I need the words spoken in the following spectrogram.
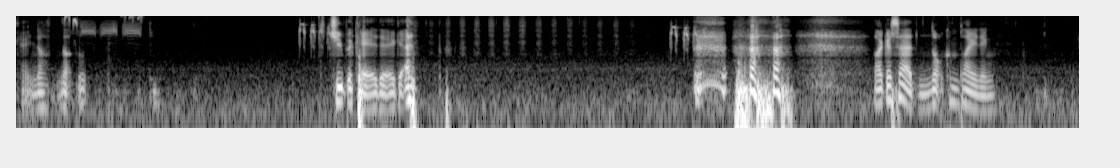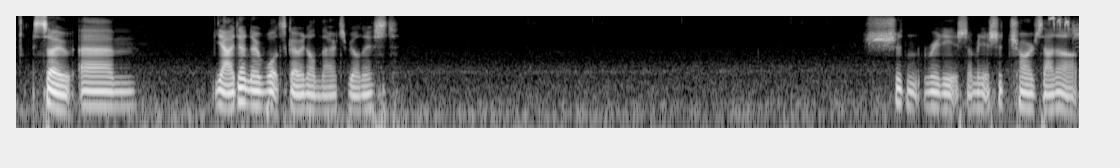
Okay, nothing. No, duplicated it again. like I said, not complaining. So, um, yeah, I don't know what's going on there, to be honest. Shouldn't really, I mean, it should charge that up.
